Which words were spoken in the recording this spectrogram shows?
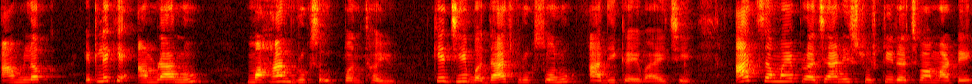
આમલક એટલે કે આમળાનું મહાન વૃક્ષ ઉત્પન્ન થયું, કે જે બધા જ વૃક્ષોનું આદિ કહેવાય છે. આ જ સમયે પ્રજાની સૃષ્ટિ રચવા માટે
